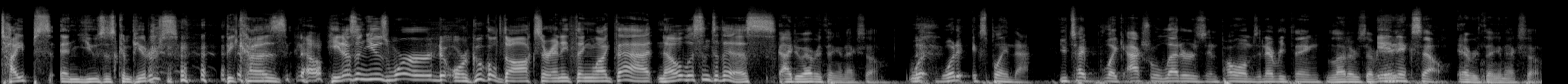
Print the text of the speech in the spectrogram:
types and uses computers? because No. he doesn't use Word or Google Docs or anything like that. No, listen to this. I do everything in Excel. What? What? Explain that. You type like actual letters and poems and everything Letters every, in Excel. Everything in Excel.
